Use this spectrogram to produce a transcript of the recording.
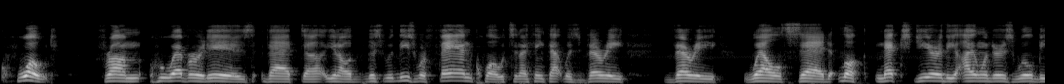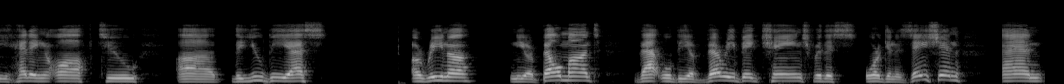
quote from whoever it is that, uh, you know, this, these were fan quotes, and I think that was very, very well said. Look, next year the Islanders will be heading off to uh, the UBS arena near Belmont. That will be a very big change for this organization, and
